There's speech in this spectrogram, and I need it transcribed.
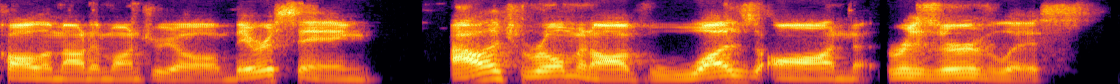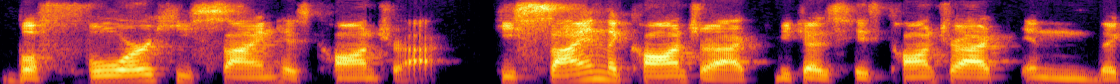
column out in Montreal. They were saying Alex Romanov was on reserve list before he signed his contract. He signed the contract because his contract in the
